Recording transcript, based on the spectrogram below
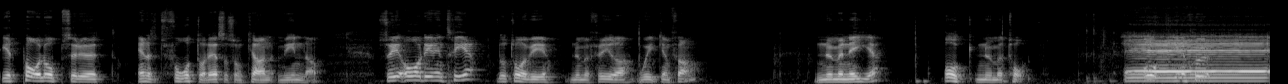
i ett par lopp så är det ett, endast ett fåtal hästar som kan vinna. Så i avdelning 3, då tar vi nummer 4, Weekend Fun. Nummer 9 och nummer 12. Eh,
